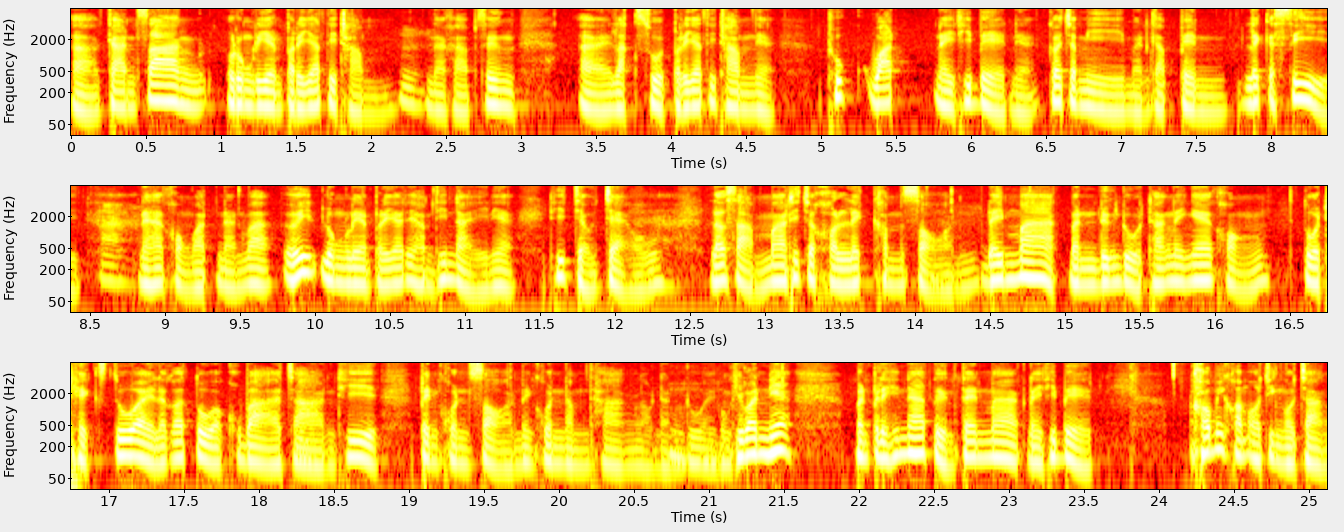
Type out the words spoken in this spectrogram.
อาการสร้างโรงเรียนปริยัติธรรมนะครับ ซึ่งเอ่อหลักสูตรปริยัติธรรมเนี่ยทุกวัดในทิเบตเนี่ยก็จะมีเหมือนกับเป็นเลก a ซี่อ่านะฮะของวัดนั้นว่าเอ้ยโรงเรียนปริยัติธรรมที่ไหนเนี่ยที่แจ๋วๆแล้วสามารถที่จะคอลเลกคำสอนได้มากมันดึงดูดทั้งในแง่ของตัวเท็กซ์ด้วย แล้วก็ตัวครูบาอาจารย์ที่เป็นคนสอนเป็นคนนำทางเหล่านั้นด้วย ผมคิดว่าเนี้ยมันเป็นอะไรที่น่าตื่นเต้นมากในทิเบตเขามีความเอาจริงเอาจัง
